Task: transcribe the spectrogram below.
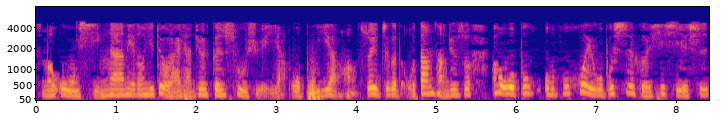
什么五行啊那些东西，对我来讲就跟数学一样，我不一样哈。所以这个我当场就是说哦，我不我不会，我不适合，谢谢师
